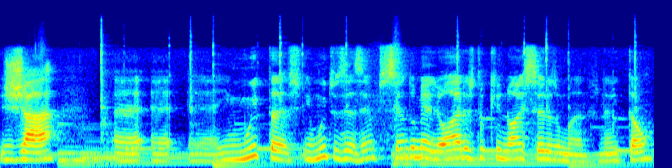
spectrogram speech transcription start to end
já é, é, é, em, muitas, em muitos exemplos sendo melhores do que nós seres humanos. Né? Então,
